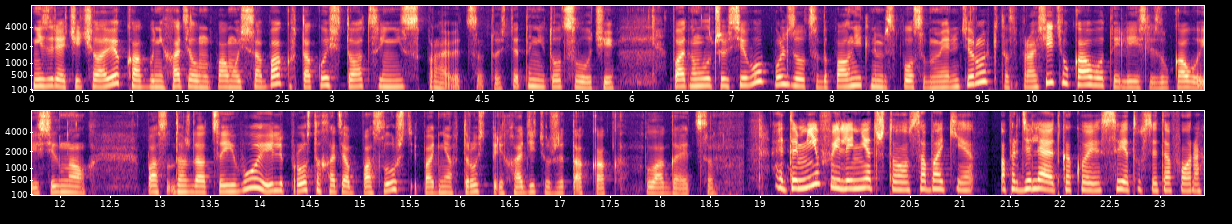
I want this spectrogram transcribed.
незрячий человек, как бы не хотел ему помочь собака, в такой ситуации не справится. То есть это не тот случай. Поэтому лучше всего пользоваться дополнительными способами ориентировки, там, спросить у кого-то, или если звуковой есть сигнал, дождаться его или просто хотя бы послушать и, подняв трость, переходить уже так, как полагается. Это миф или нет, что собаки определяют, какой свет у светофора?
